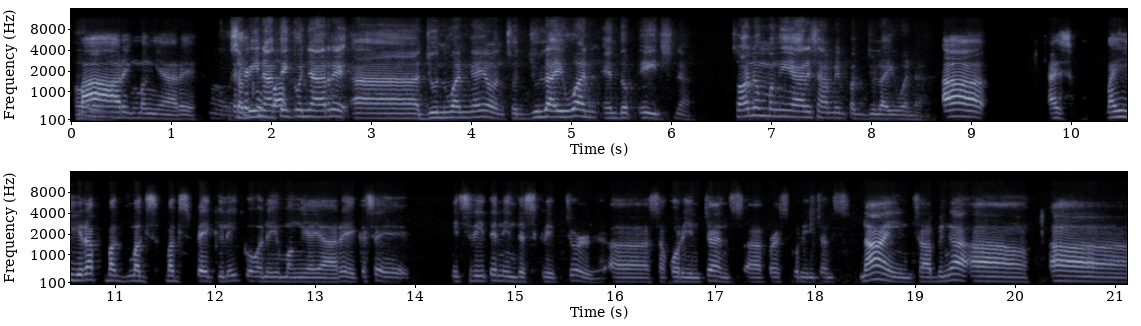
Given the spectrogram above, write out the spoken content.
Oo. Maaaring mangyari. Oh. Kasi Sabihin kung ba- natin kunyari, ah, June 1 ngayon. So July 1 end of age na. So anong mangyayari sa amin pag July 1 na? Ah, as mahirap mag, mag mag-speculate kung ano yung mangyayari kasi it's written in the scripture ah, sa Corinthians, uh, 1 Corinthians 9. Sabi nga, ah ah,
